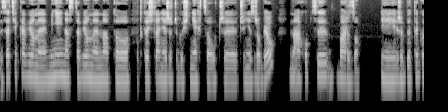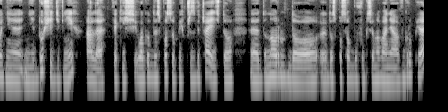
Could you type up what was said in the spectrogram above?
zaciekawione, mniej nastawione na to podkreślanie, że czegoś nie chcą czy, czy nie zrobią, no a chłopcy bardzo. I żeby tego nie, nie dusić w nich, ale w jakiś łagodny sposób ich przyzwyczaić do, do norm, do, do sposobu funkcjonowania w grupie,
